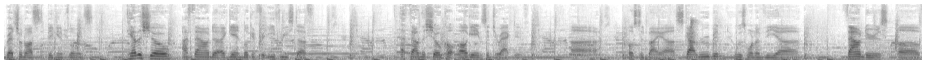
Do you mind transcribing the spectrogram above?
Retronauts is a big influence. The other show I found uh, again looking for E3 stuff. I found this show called All Games Interactive, uh, hosted by uh, Scott Rubin, who was one of the uh, founders of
